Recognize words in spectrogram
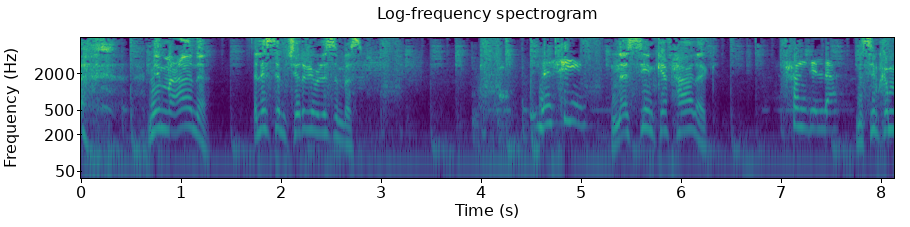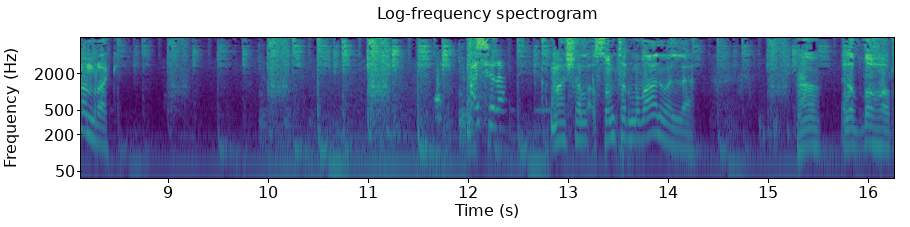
مين معانا؟ الاسم تشرفني بالاسم بس نسيم نسيم كيف حالك؟ الحمد لله. نسيم كم عمرك؟ عشرة. ما شاء الله صمت رمضان ولا؟ ها إلى الظهر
